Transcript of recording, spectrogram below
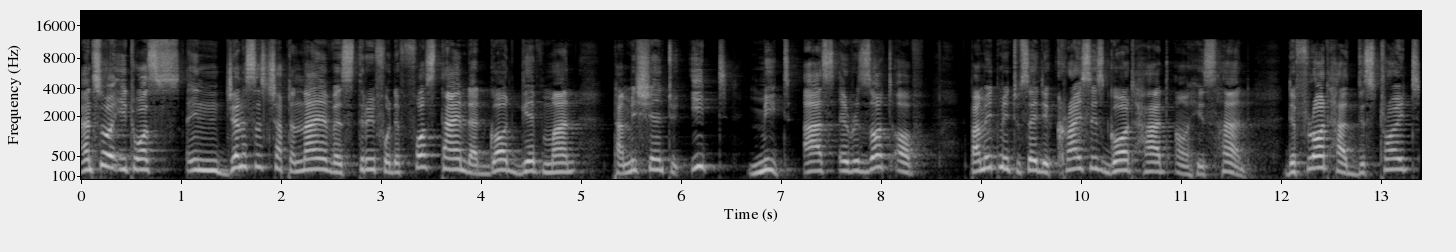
And so it was in Genesis chapter 9, verse 3, for the first time that God gave man permission to eat meat as a result of, permit me to say, the crisis God had on his hand. The flood had destroyed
